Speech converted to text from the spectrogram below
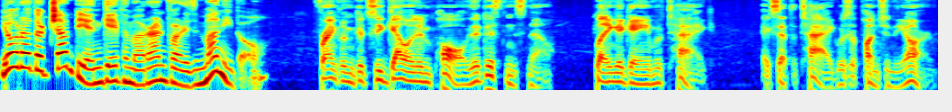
Your other champion gave him a run for his money, though. Franklin could see Gellin and Paul in the distance now, playing a game of tag, except the tag was a punch in the arm.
